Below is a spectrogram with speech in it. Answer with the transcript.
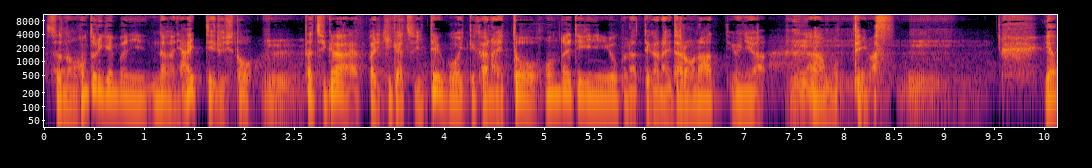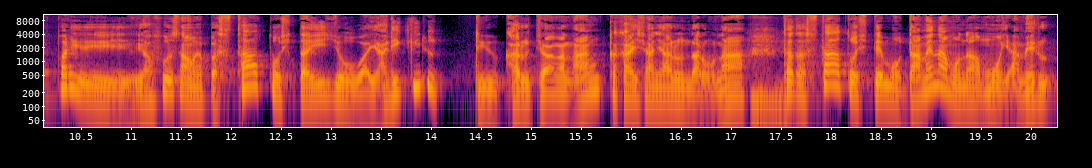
その本当に現場に中に入っている人うん。たちがやっぱり気がついて動いていかないと、本来的に良くなっていかないだろうなっていうふうには思っています。やっぱりヤフーさんはやっぱスタートした以上はやりきるっていうカルチャーがなんか会社にあるんだろうな。ただスタートしてもダメなものはもうやめる。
